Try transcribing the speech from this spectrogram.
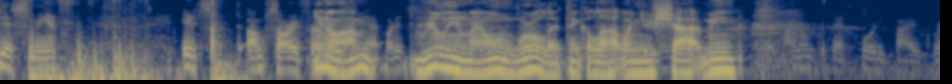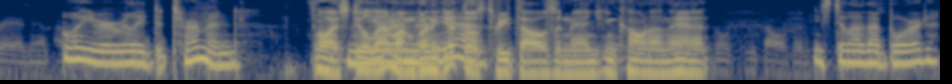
this, man. It's, I'm sorry for You know, I'm that, but it's really in my own world. I think a lot when you shot me. Well, you were really determined. Oh, I still you am. I'm going to get yeah. those 3,000, man. You can count on that. You still have that board?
